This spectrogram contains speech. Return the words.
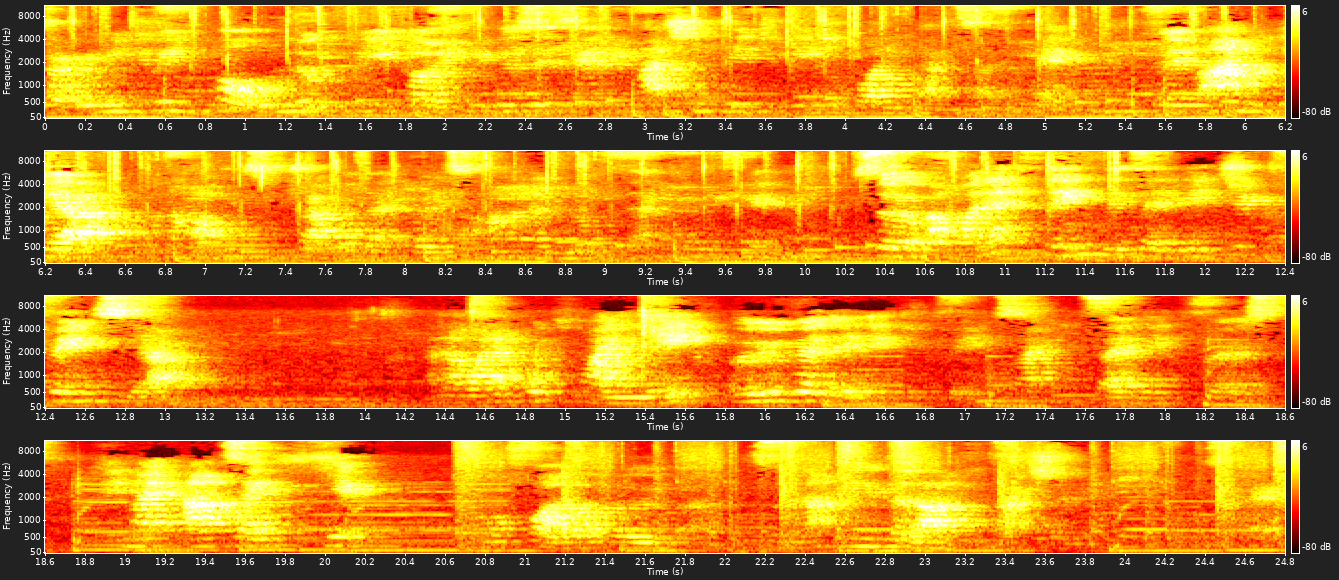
sorry, when you're doing pole, look where you're going because it's easier to your body that side. Okay. So if I'm here, I'm gonna obviously travel that way, so I'm gonna look that way. Okay. So I wanna think there's an electric fence here. And I want to put my leg over the electric fence, my inside leg first, then my outside hip will follow over. So nothing is allowed to touch the leg. Okay.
